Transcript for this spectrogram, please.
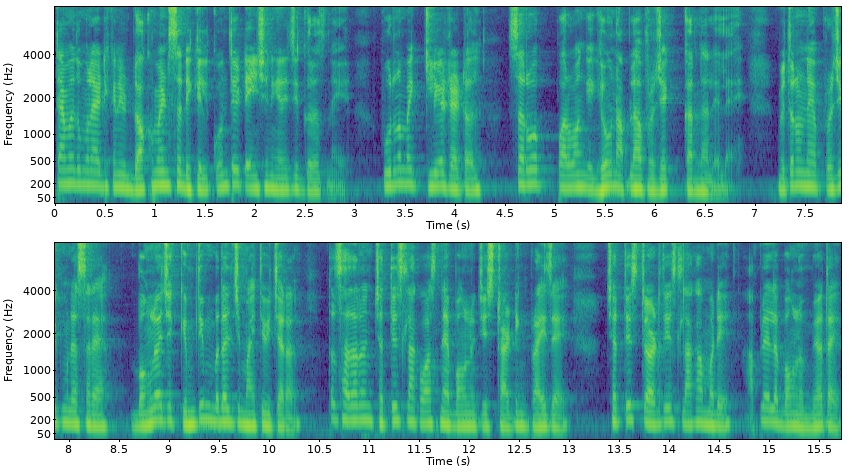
त्यामुळे तुम्हाला या ठिकाणी डॉक्युमेंट्सचं देखील कोणते टेन्शन घेण्याची गरज नाही. पूर्णपणे क्लिअर टायटल सर्व परवानगी घेऊन आपला हा प्रोजेक्ट करण्यात आलेला आहे. मित्रांनो या प्रोजेक्टमध्ये असणाऱ्या बंगल्याच्या किमतींबद्दलची माहिती विचाराल तर साधारण छत्तीस लाख या बंगलोची स्टार्टिंग प्राईस आहे. छत्तीस ते अडतीस लाखामध्ये आपल्याला बंगलो मिळत आहेत.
